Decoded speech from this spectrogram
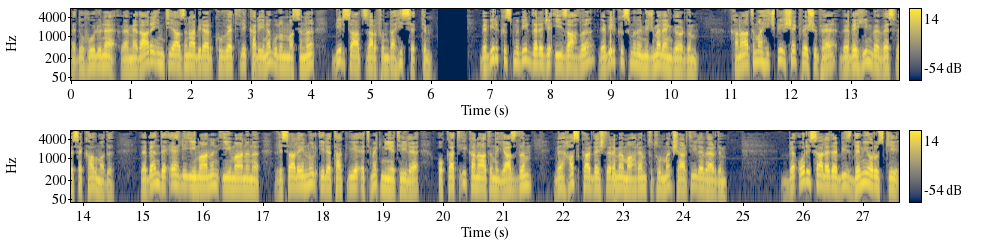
ve duhulüne ve medarı imtiyazına birer kuvvetli karine bulunmasını bir saat zarfında hissettim. Ve bir kısmı bir derece izahlı ve bir kısmını mücmelen gördüm. Kanaatıma hiçbir şek ve şüphe ve vehim ve vesvese kalmadı ve ben de ehli imanın imanını Risale-i Nur ile takviye etmek niyetiyle o kat'î kanaatımı yazdım ve has kardeşlerime mahrem tutulmak şartıyla verdim. Ve o risalede biz demiyoruz ki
